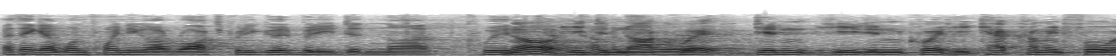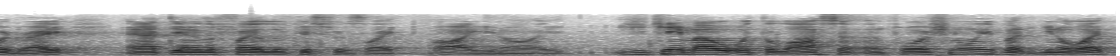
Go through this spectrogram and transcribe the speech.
I think at one point he got rocked pretty good, but he did not quit. No, kept he did not forward. quit. Didn't he? Didn't quit. He kept coming forward, right? And at the end of the fight, Lucas was like, "Oh, you know," he came out with the loss, unfortunately. But you know what?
